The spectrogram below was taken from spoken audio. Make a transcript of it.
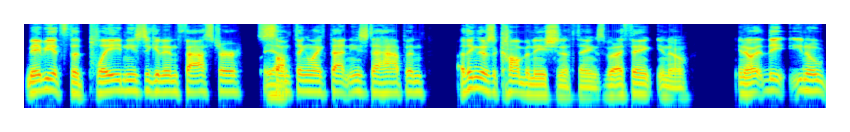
maybe it's the play needs to get in faster. Yeah. Something like that needs to happen. I think there's a combination of things, but I think you know, you know, the you know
